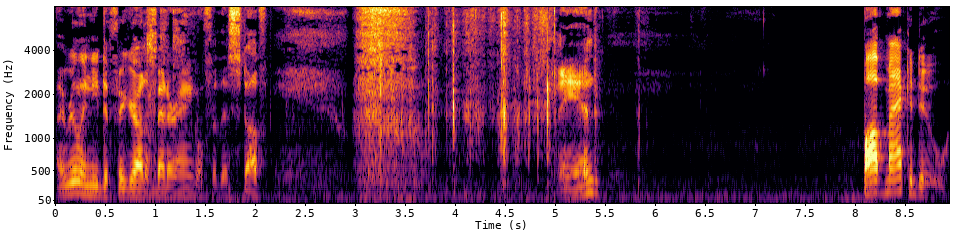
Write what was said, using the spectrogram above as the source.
I really need to figure out a better angle for this stuff. And Bob McAdoo,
